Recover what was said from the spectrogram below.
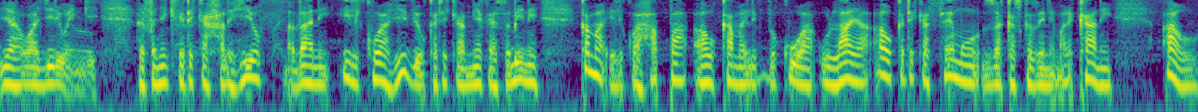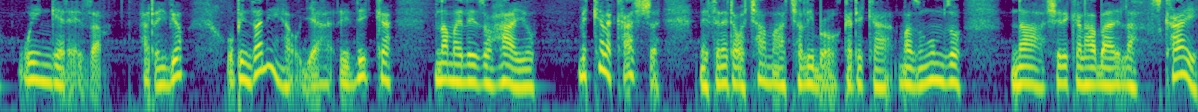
ya waajiri wengi, haifanyiki katika hali hiyo. Nadhani ilikuwa hivyo katika miaka ya sabini kama ilikuwa hapa au kama ilivyokuwa Ulaya au katika sehemu za kaskazini Marekani au Uingereza. Hata hivyo, upinzani haujaridhika na maelezo hayo. Michaela Cash ni seneta wa chama cha Liberal katika mazungumzo na shirika la habari la Sky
